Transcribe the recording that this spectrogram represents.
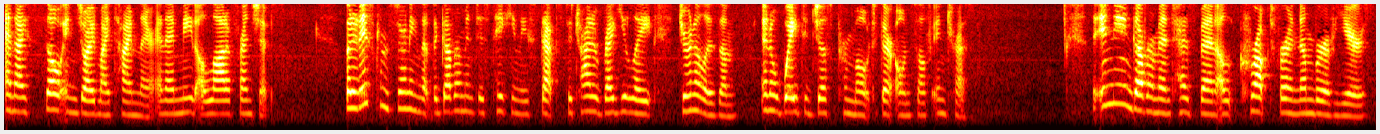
and I so enjoyed my time there, and I made a lot of friendships. But it is concerning that the government is taking these steps to try to regulate journalism in a way to just promote their own self interest. The Indian government has been uh, corrupt for a number of years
